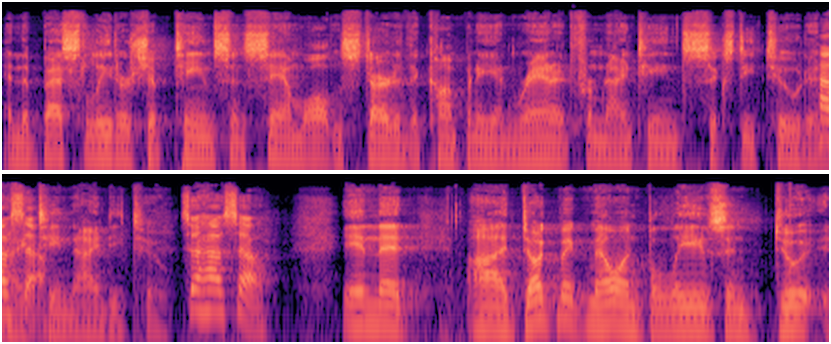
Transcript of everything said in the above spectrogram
and the best leadership team since Sam Walton started the company and ran it from 1962 to how 1992. So? so how so? In that uh, Doug McMillon believes in do,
